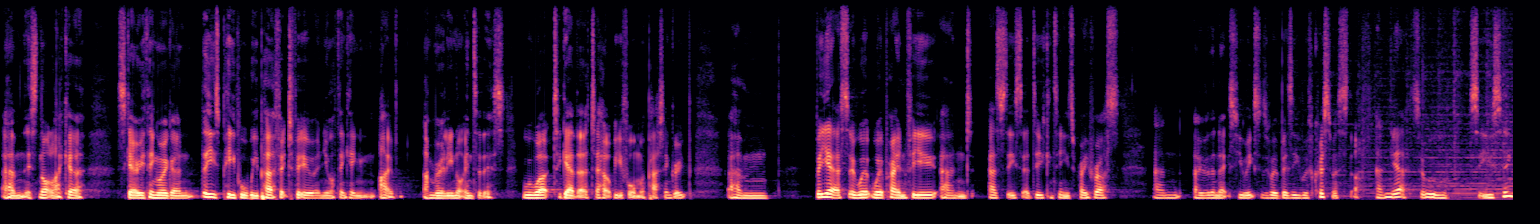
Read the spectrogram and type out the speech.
Um, it's not like a, scary thing where we're going, these people will be perfect for you, and you're thinking, I've, I'm really not into this. We work together to help you form a pattern group. Um, but yeah, so we're, we're praying for you, and as Steve said, do continue to pray for us. And over the next few weeks, as we're busy with Christmas stuff. And yeah, so we'll see you soon.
